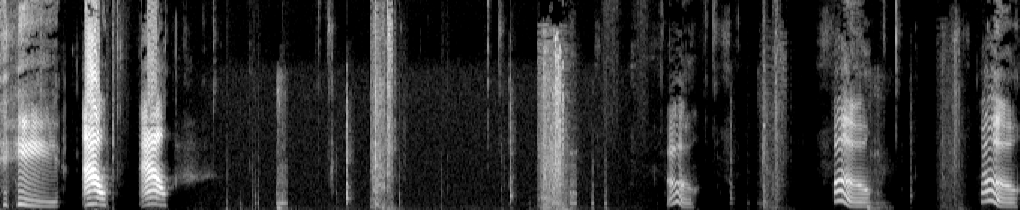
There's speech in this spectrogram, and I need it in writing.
Hee Ow! Ow! Ooh. Ooh. Ooh. Oh! oh. oh.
